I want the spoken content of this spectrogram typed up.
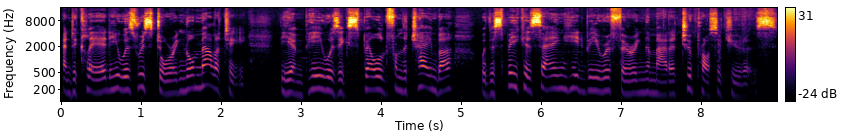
and declared he was restoring normality. The MP was expelled from the chamber, with the Speaker saying he'd be referring the matter to prosecutors.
